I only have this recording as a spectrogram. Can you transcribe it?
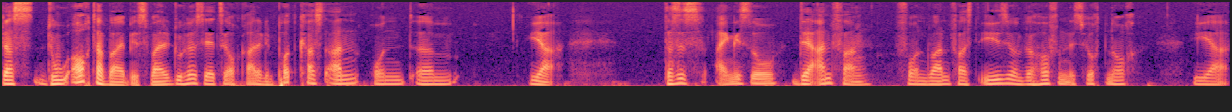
dass du auch dabei bist, weil du hörst ja jetzt auch gerade den Podcast an und ähm, ja, das ist eigentlich so der Anfang von Run Fast Easy und wir hoffen, es wird noch ja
